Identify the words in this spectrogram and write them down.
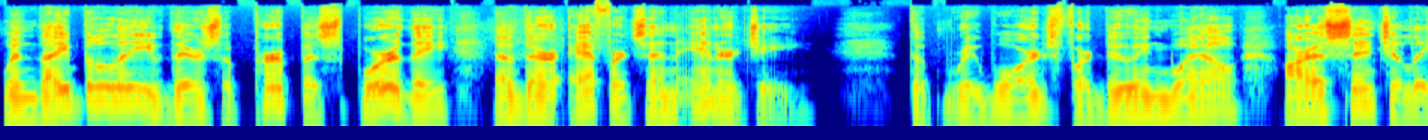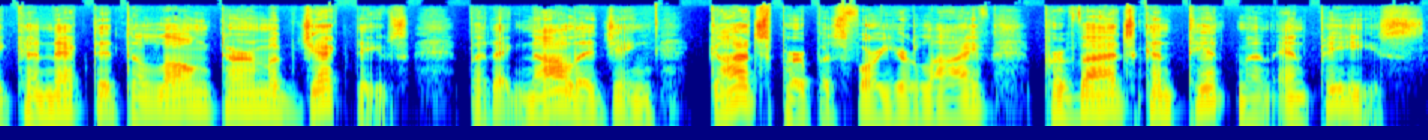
when they believe there's a purpose worthy of their efforts and energy. The rewards for doing well are essentially connected to long term objectives, but acknowledging God's purpose for your life provides contentment and peace.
